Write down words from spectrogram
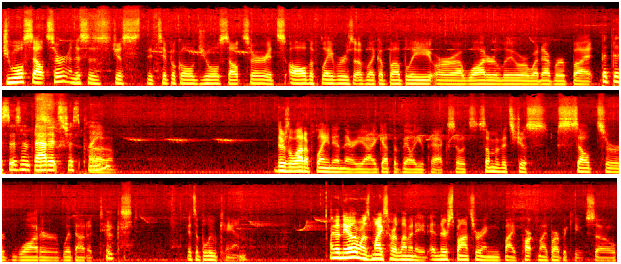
Jewel seltzer, and this is just the typical Jewel seltzer. It's all the flavors of like a bubbly or a Waterloo or whatever, but But this isn't that. It's just plain. Uh, there's a lot of plain in there. Yeah, I got the value pack, so it's some of it's just seltzer water without a taste. It's a blue can. And then the other one is Mike's Hard Lemonade, and they're sponsoring my par- my barbecue, so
